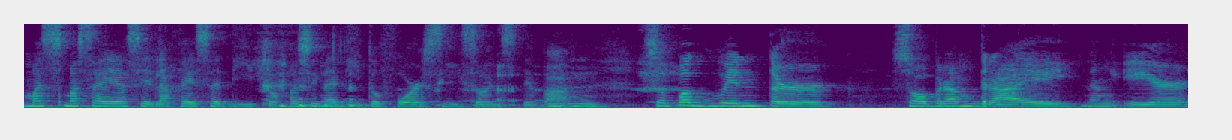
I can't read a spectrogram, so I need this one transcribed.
mas masaya sila kaysa dito. Kasi nga dito four seasons, 'di ba. So, pag winter, sobrang dry ng air,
